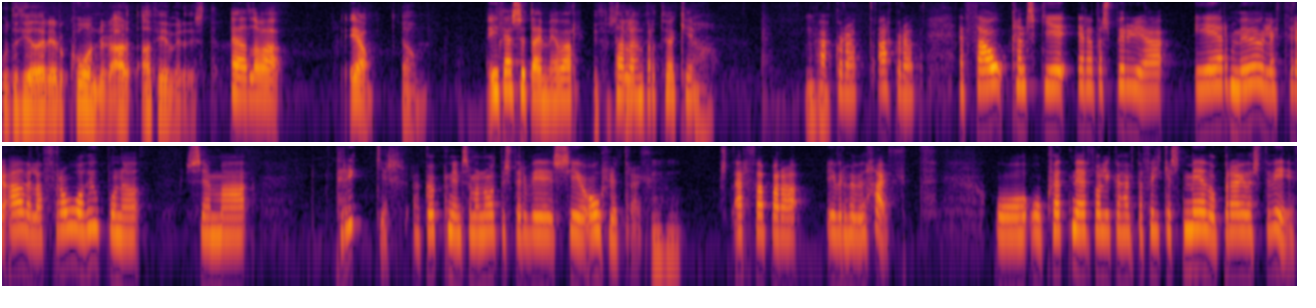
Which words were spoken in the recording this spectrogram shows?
út af því að þeir eru konur að, að því verðist eða allavega, já, já, í þessu dæmi var Í þessu talað dæmi. um bara tvö kyn. Akkurat, akkurat. En þá kannski er þetta að spyrja, er mögulegt fyrir aðeila að þróa hugbúnað sem að tryggir að gögnin sem að notist er við séu óhlutræk? Er það bara yfir höfuð hægt? Og, og hvernig er þá líka hægt að fylgjast með og bregðast við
